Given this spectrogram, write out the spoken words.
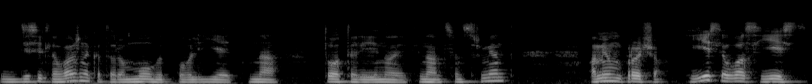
действительно важные, которые могут повлиять на тот или иной финансовый инструмент. Помимо прочего, если у вас есть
